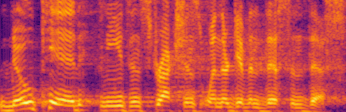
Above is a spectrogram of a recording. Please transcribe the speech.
No kid needs instructions when they're given this and this.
